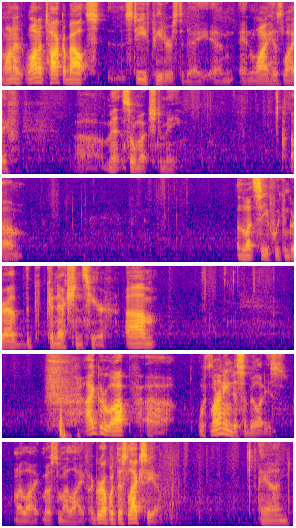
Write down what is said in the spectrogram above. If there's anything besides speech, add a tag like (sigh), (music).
want to want to talk about S- Steve Pieters today, and and why his life uh, meant so much to me. Um, and let's see if we can grab the connections here. Um, I grew up uh, with learning disabilities my life, most of my life. I grew up with dyslexia, and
